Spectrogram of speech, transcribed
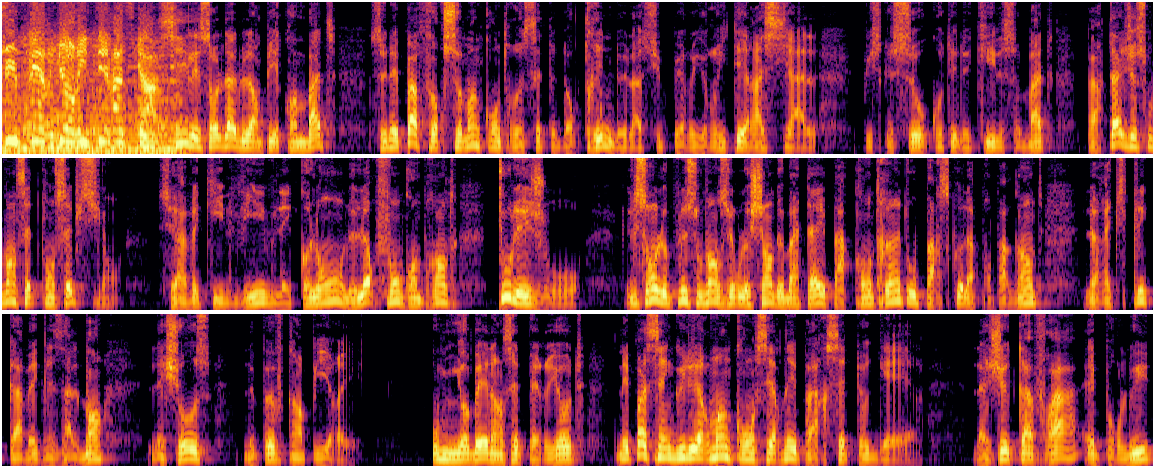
supériorité raciale. Si les soldats de l'Empire combattent, ce n'est pas forcément contre cette doctrine de la supériorité raciale, puisque ceux aux côtés de qui ils se battent partagent souvent cette conception. Ceux avec qui ils vivent, les colons, le leur font comprendre tous les jours. Ils sont le plus souvent sur le champ de bataille par contrainte ou parce que la propagande leur explique qu'avec les Allemands, les choses ne peuvent qu'empirer. Oumniobé, dans cette période, n'est pas singulièrement concerné par cette guerre. La Jeu Cafra est pour lui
